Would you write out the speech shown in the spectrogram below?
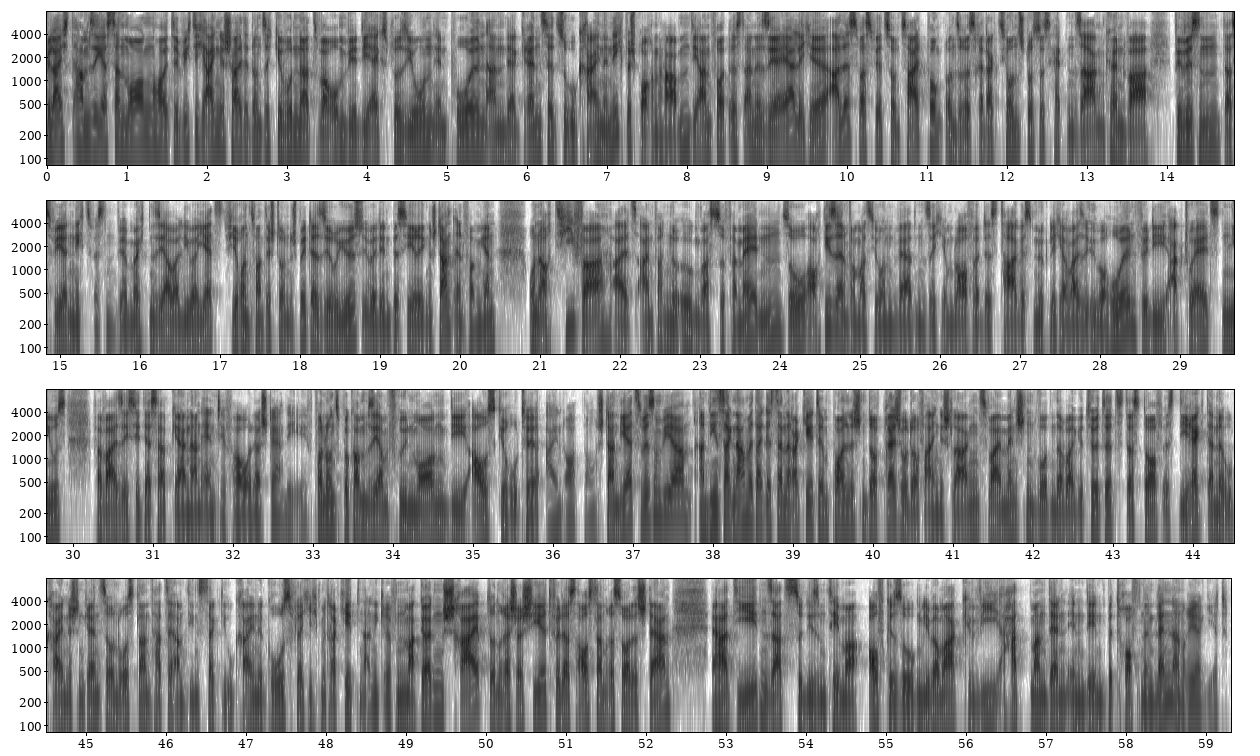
Vielleicht haben Sie gestern Morgen heute wichtig eingeschaltet und sich gewundert, warum wir die Explosion in Polen an der Grenze zur Ukraine nicht besprochen haben. Die Antwort ist eine sehr ehrliche. Alles, was wir zum Zeitpunkt unseres Redaktionsschlusses hätten sagen können, war, wir wissen, dass wir nichts wissen. Wir möchten Sie aber lieber jetzt, 24 Stunden später, seriös über den bisherigen Stand informieren und auch tiefer als einfach nur irgendwas zu vermelden. So, auch diese Informationen werden sich im Laufe des Tages möglicherweise überholen. Für die aktuellsten News verweise ich Sie deshalb gerne an ntv oder stern.de. Von uns bekommen Sie am frühen Morgen die ausgeruhte Einordnung. Stand jetzt wissen wir, am Dienstagnachmittag ist eine Rakete im polnischen Dorf Breschodorf eingeschlagen. Zwei Menschen wurden dabei getötet. Das Dorf ist direkt an der ukrainischen Grenze und Russland hatte am Dienstag die Ukraine großflächig mit Raketen angegriffen. Mark Görgen schreibt und recherchiert für das Auslandressort des Stern. Er hat jeden Satz zu diesem Thema aufgesogen. Lieber Marc, wie hat man denn in den betroffenen Ländern reagiert?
